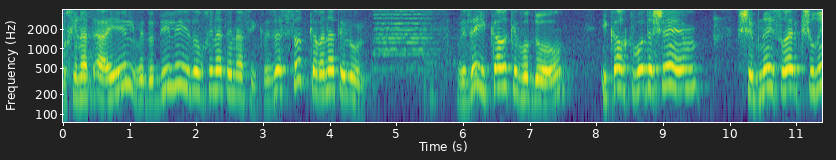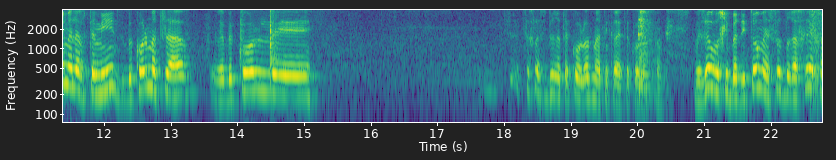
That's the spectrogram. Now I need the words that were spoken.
בחינת איל, ודודי לי זו בחינת מנפיק. וזה סוד כוונת אלול. וזה עיקר כבודו, עיקר כבוד השם, שבני ישראל קשורים אליו תמיד, בכל מצב ובכל... אה, צריך להסביר את הכל, עוד מעט נקרא את הכל עוד פעם. וזהו, וכיבדיתו מיסוד דרכיך,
